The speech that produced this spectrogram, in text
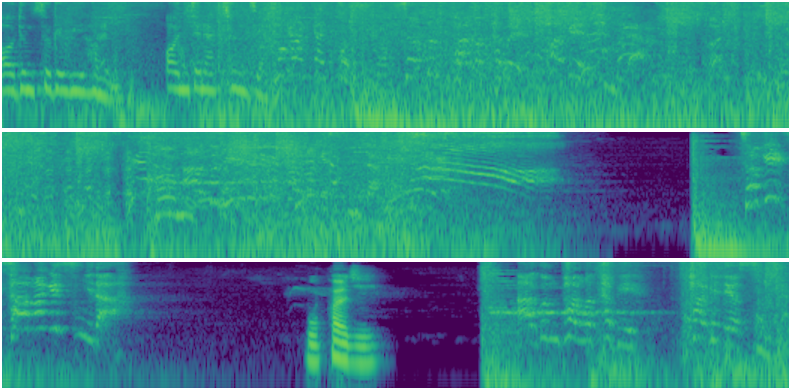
어둠 속의 위험은 언제나 존재한다. 도망갈 곳으로 적군 방어탑을 파괴했습니다. 아군이 사망했습니다. 적이 사망했습니다. 못 팔지. 아군 방어탑이 파괴되었습니다.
